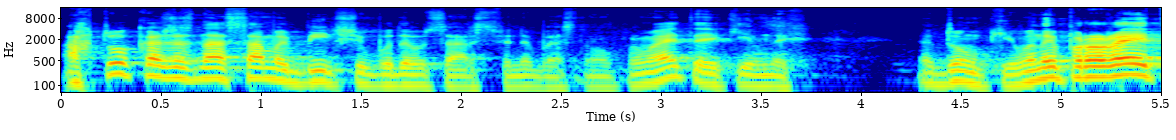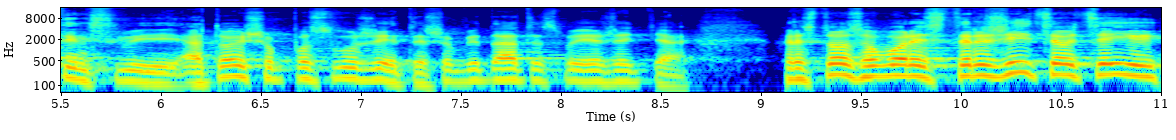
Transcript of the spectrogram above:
А хто каже з нас саме більший буде у Царстві Небесному? Пам'ятаєте, які в них думки? Вони про рейтинг свій, а той, щоб послужити, щоб віддати своє життя. Христос говорить, стережіться оцієї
